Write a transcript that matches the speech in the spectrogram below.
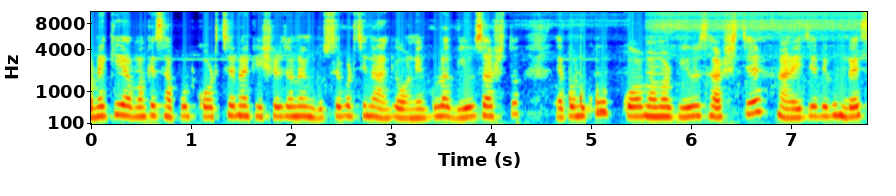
অনেকেই আমাকে সাপোর্ট করছে না, কিসের জন্য আমি বুঝতে পারছি না। আগে অনেকগুলো ভিউজ আসতো, এখন খুব কম আমার ভিউজ আসছে। আর এই যে দেখুন গাইস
